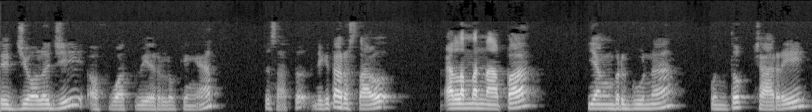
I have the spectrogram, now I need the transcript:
the geology of what we're looking at itu satu. Jadi kita harus tahu elemen apa yang berguna untuk cari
